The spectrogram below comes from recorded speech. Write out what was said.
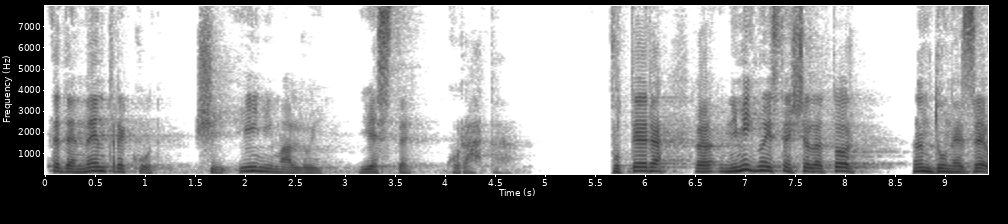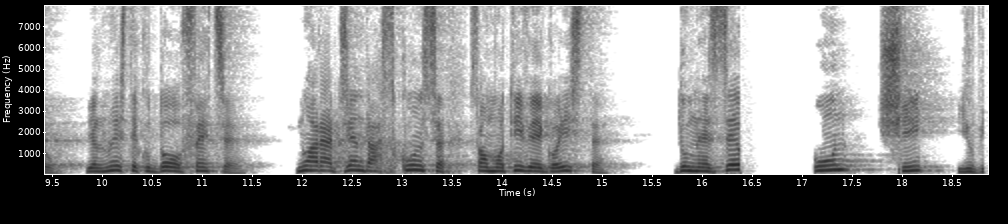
este de neîntrecut și inima lui este curată. Puterea, ă, nimic nu este înșelător în Dumnezeu. El nu este cu două fețe. Nu are agenda ascunsă sau motive egoiste. Dumnezeu bun și iubit.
